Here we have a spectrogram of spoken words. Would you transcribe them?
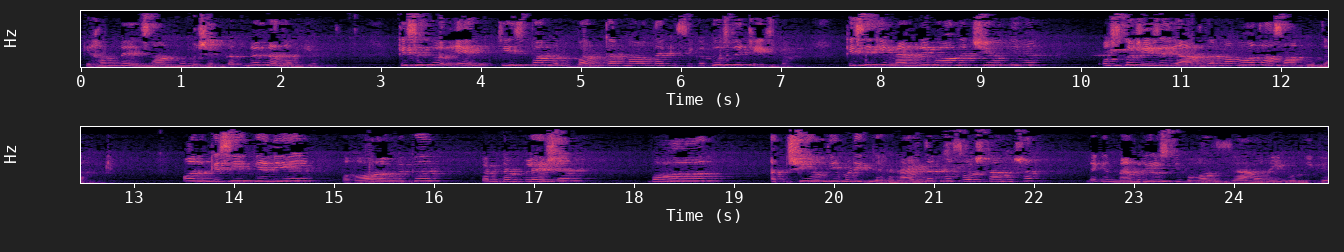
کہ ہم نے انسان کو مشقت میں پیدا کیا۔ کسی کو ایک چیز پر ورک کرنا ہوتا ہے، کسی کو دوسری چیز پر۔ کسی کی میموری بہت اچھی ہوتی ہے، اس کو چیزیں یاد کرنا بہت آسان ہوتا ہے۔ اور کسی کے لیے غور و فکر کنٹمپلیشن بہت اچھی ہوتی ہے، بڑی گہرائی تک وہ سوچتا ہے وہ شخص لیکن میموری اس کی بہت زیادہ نہیں ہوتی کہ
